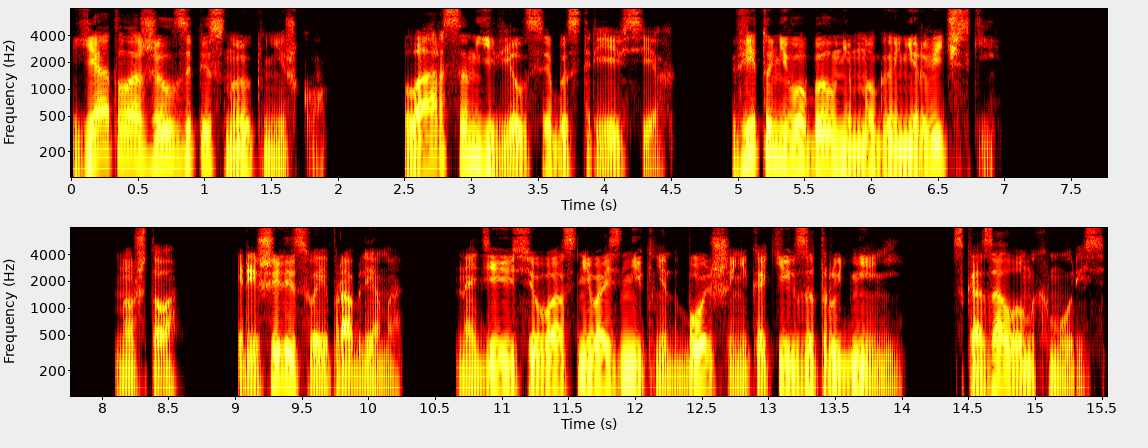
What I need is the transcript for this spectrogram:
я отложил записную книжку. Ларсен явился быстрее всех. Вид у него был немного нервический. «Ну что, решили свои проблемы? Надеюсь, у вас не возникнет больше никаких затруднений», сказал он, хмурясь.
